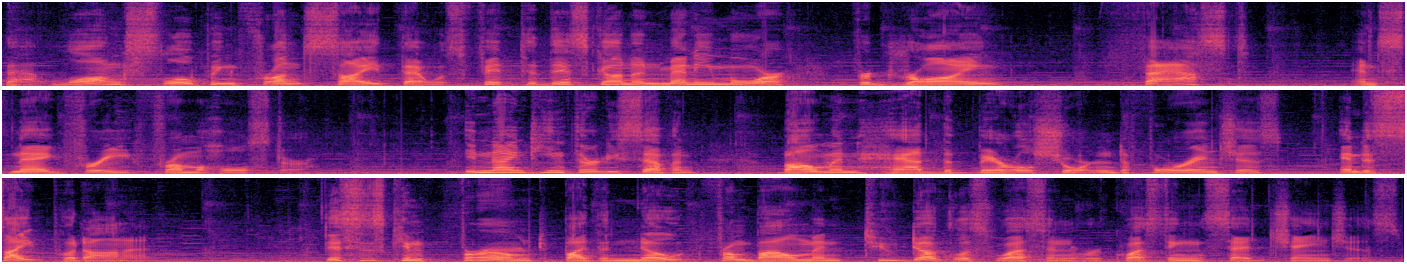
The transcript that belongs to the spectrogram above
that long sloping front sight that was fit to this gun and many more for drawing fast and snag-free from a holster. In 1937, Baughman had the barrel shortened to 4 inches and his sight put on it. This is confirmed by the note from Baughman to Douglas Wesson requesting said changes.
